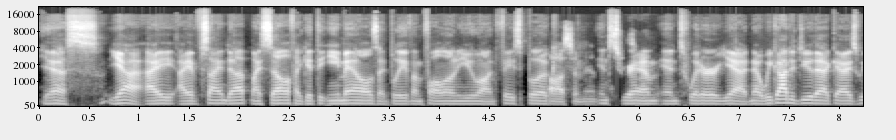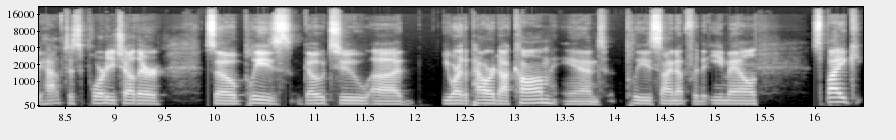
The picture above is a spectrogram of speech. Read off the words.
Yes. Yeah. I, I have signed up myself. I get the emails. I believe I'm following you on Facebook, awesome, man. Instagram, and Twitter. Yeah. No, we got to do that, guys. We have to support each other. So please go to uh, youarethepower.com and please sign up for the email. Spike,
